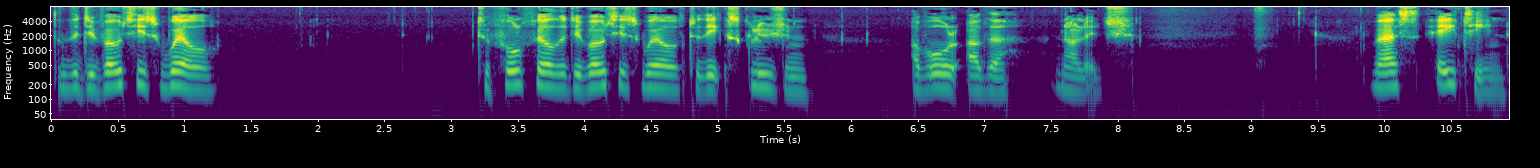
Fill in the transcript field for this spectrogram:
the devotee's will, to fulfill the devotee's will to the exclusion of all other knowledge. Verse 18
